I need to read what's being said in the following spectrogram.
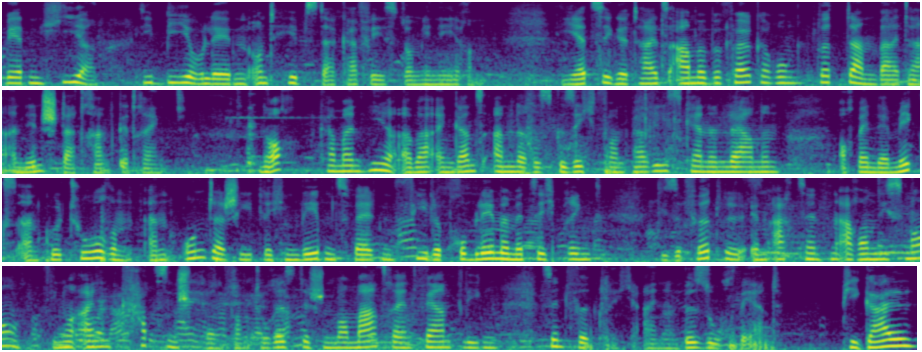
werden hier die Bioläden und Hipster-Cafés dominieren. Die jetzige teils arme Bevölkerung wird dann weiter an den Stadtrand gedrängt. Noch kann man hier aber ein ganz anderes Gesicht von Paris kennenlernen, auch wenn der Mix an Kulturen, an unterschiedlichen Lebenswelten viele Probleme mit sich bringt. Diese Viertel im 18. Arrondissement, die nur einen Katzensprung vom touristischen Montmartre entfernt liegen, sind wirklich einen Besuch wert. Pigalle,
